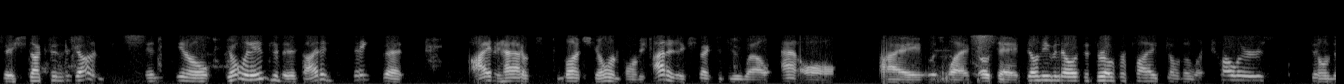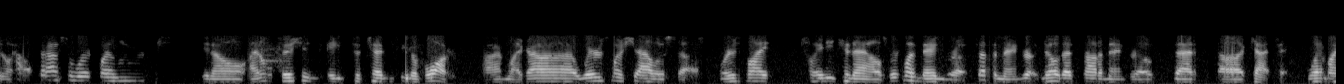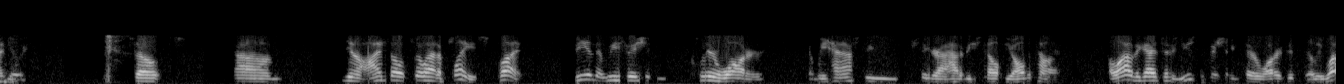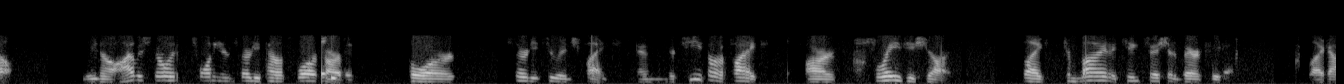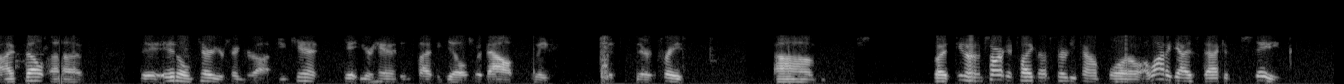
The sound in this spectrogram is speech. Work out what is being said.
they stuck to their guns. And, you know, going into this, I didn't think that I'd have much going for me. I didn't expect to do well at all. I was like, okay, don't even know what to throw for pike, don't know what colors, don't know how fast to work my lures. You know, I don't fish in eight to ten feet of water. I'm like, uh, where's my shallow stuff? Where's my tiny canals? Where's my mangrove? Is that the mangrove? No, that's not a mangrove. That's uh, cattail. What am I doing? So, um, you know, I felt so out of place. But being that we fish in clear water and we have to figure out how to be stealthy all the time, a lot of the guys that are used to fishing in clear water did really well. You know, I was throwing 20 and 30 pound fluorocarbon for 32 inch pike, and the teeth on a pike are crazy sharp. Like combine a kingfish and a barracuda. Like I felt, uh, it, it'll tear your finger off. You can't get your hand inside the gills without bleeding. It's, they're crazy. Um, but you know, target pike on 30 pound fluoro. A lot of guys back at the state,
